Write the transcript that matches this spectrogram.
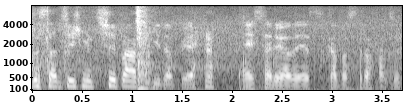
Dostarczyliśmy trzy paczki dopiero. Ej, serio, jest katastrofa coś.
